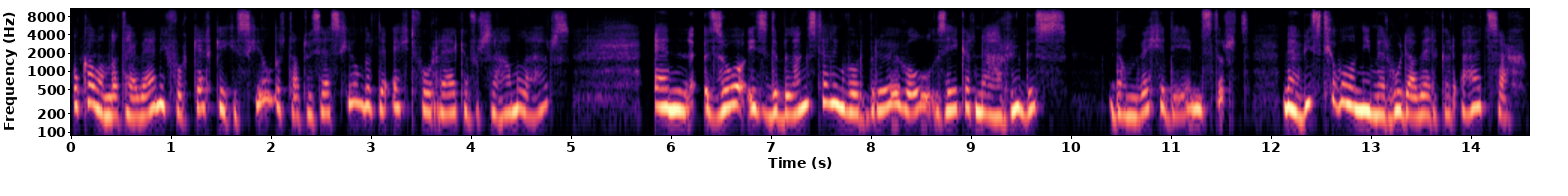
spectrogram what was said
Ook al omdat hij weinig voor kerken geschilderd had. Dus hij schilderde echt voor rijke verzamelaars. En zo is de belangstelling voor Breugel, zeker na Rubens, dan weggedemsterd. Men wist gewoon niet meer hoe dat werk eruit zag.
